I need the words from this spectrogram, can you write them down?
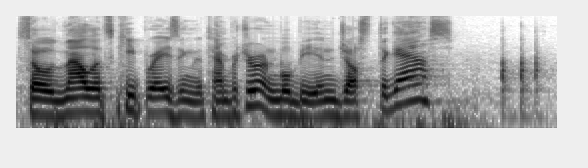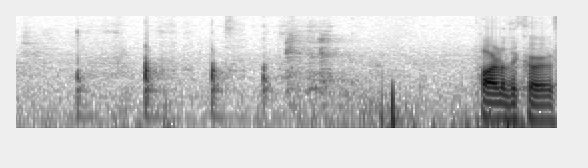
So now let's keep raising the temperature, and we'll be in just the gas part of the curve.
